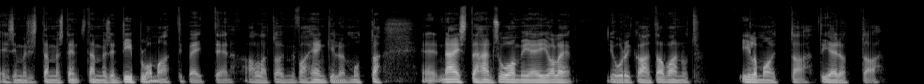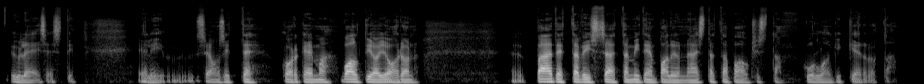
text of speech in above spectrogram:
esimerkiksi tämmöisen, tämmöisen diplomaattipeitteen alla toimiva henkilön, mutta näistähän Suomi ei ole juurikaan tavannut ilmoittaa, tiedottaa yleisesti. Eli se on sitten korkeimman valtiojohdon päätettävissä, että miten paljon näistä tapauksista kulloinkin kerrotaan.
